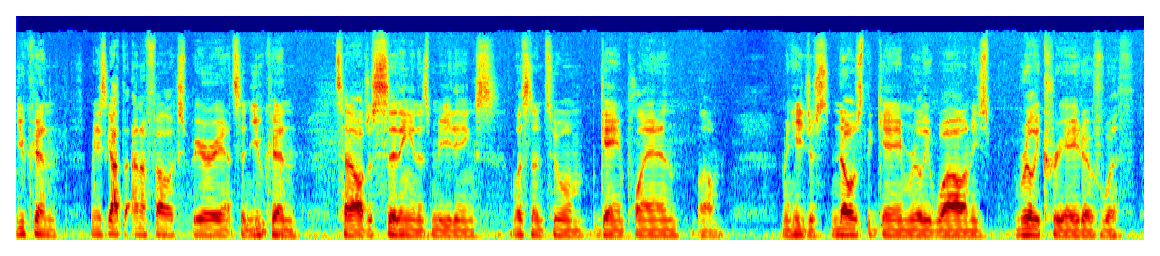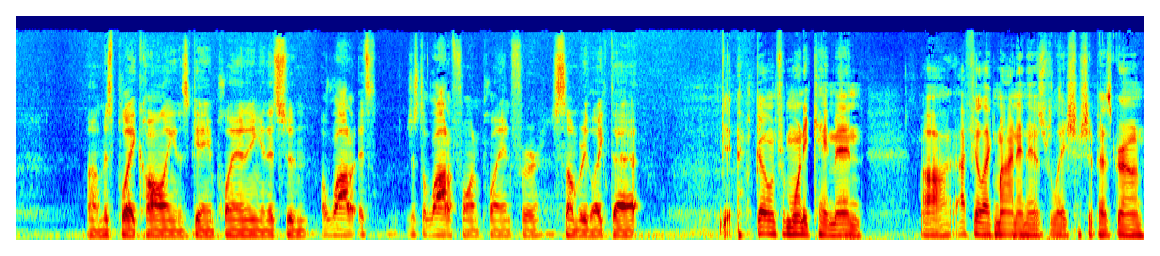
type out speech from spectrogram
you can. I mean, he's got the NFL experience, and you can tell just sitting in his meetings, listening to him game plan. Um, I mean, he just knows the game really well, and he's really creative with um, his play calling and his game planning. And it's been a lot of it's just a lot of fun playing for somebody like that. Yeah, going from when he came in, uh, I feel like mine and his relationship has grown,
